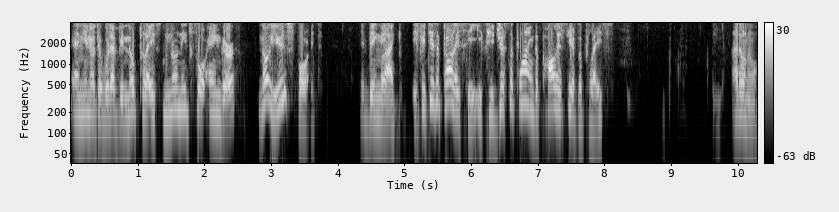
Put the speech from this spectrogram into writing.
And you know, there would have been no place, no need for anger, no use for it. It being like, if it is a policy, if you're just applying the policy of the place, I don't know.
